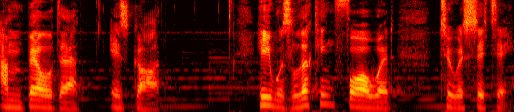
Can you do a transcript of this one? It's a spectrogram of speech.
and builder is God. He was looking forward to a city.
